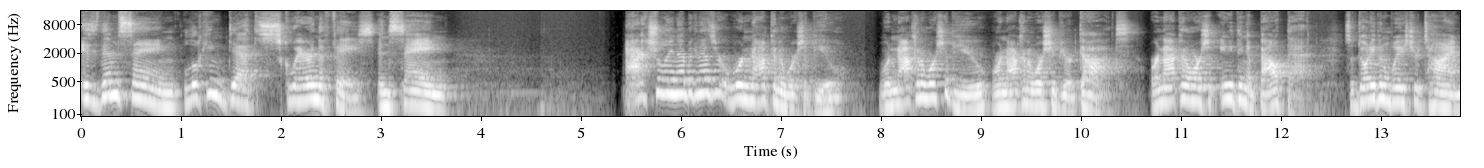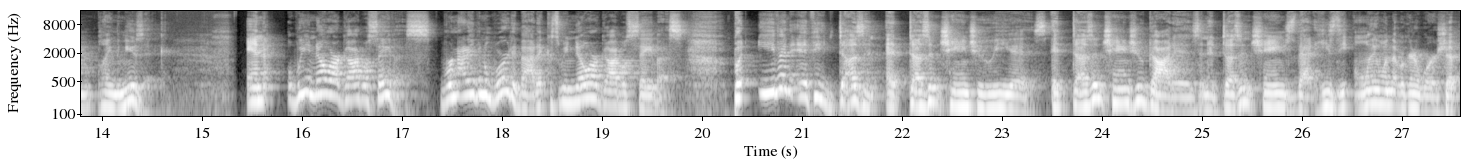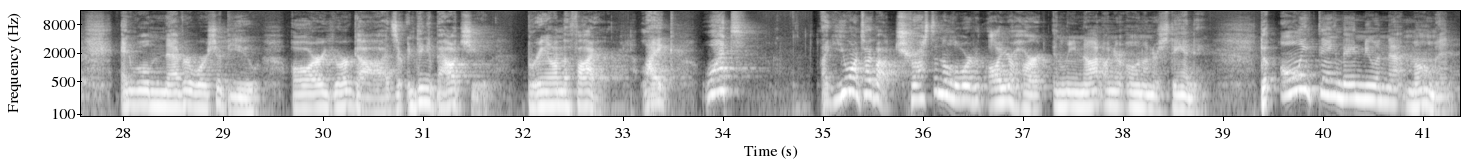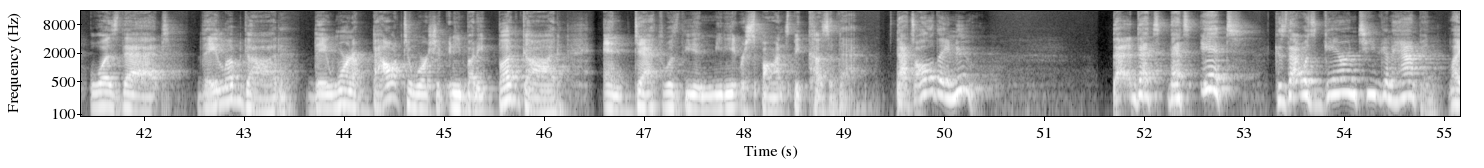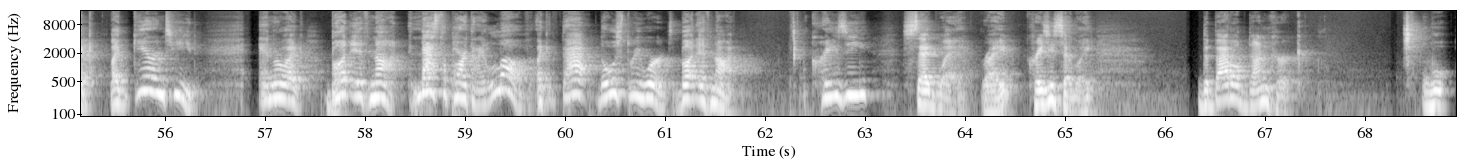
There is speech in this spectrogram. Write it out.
Is them saying, looking death square in the face and saying, actually, Nebuchadnezzar, we're not going to worship you. We're not going to worship you. We're not going to worship your gods. We're not going to worship anything about that. So don't even waste your time playing the music. And we know our God will save us. We're not even worried about it because we know our God will save us. But even if He doesn't, it doesn't change who He is. It doesn't change who God is. And it doesn't change that He's the only one that we're going to worship. And we'll never worship you or your gods or anything about you. Bring on the fire. Like, what? Like, you want to talk about trust in the Lord with all your heart and lean not on your own understanding. The only thing they knew in that moment was that they loved God. They weren't about to worship anybody but God, and death was the immediate response because of that. That's all they knew. That, that's that's it. Because that was guaranteed gonna happen. Like, like guaranteed. And they're like, but if not, and that's the part that I love. Like that, those three words, but if not. Crazy segue, right? Crazy segue. The Battle of Dunkirk.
